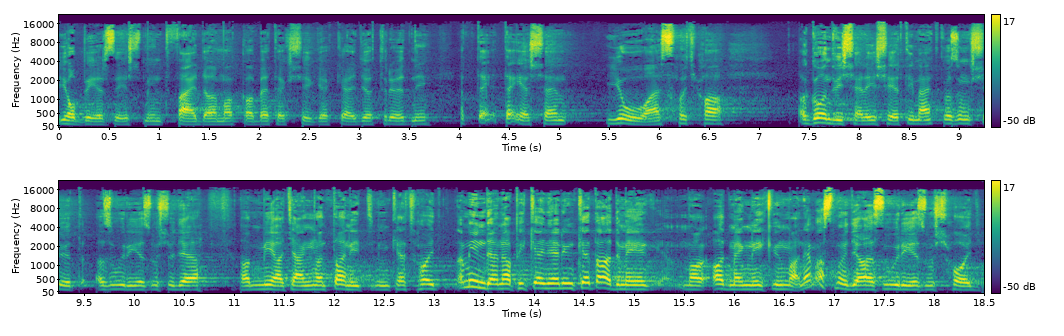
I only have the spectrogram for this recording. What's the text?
jobb érzést, mint fájdalmakkal, betegségekkel gyötrődni. Hát te, teljesen jó az, hogyha a gondviselésért imádkozunk, sőt az Úr Jézus ugye a mi atyánkban tanít minket, hogy a mindennapi kenyerünket add meg, add meg nékünk ma. Nem azt mondja az Úr Jézus, hogy,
